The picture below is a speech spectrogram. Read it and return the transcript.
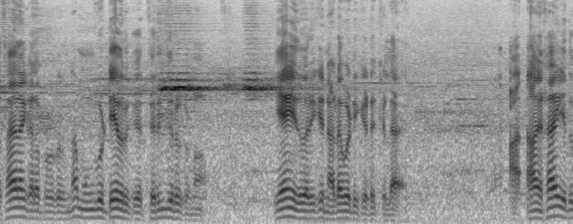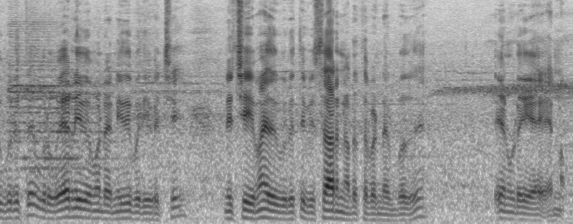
ரசாயனம் கலப்படுறதுன்னா முன்கூட்டியே இவருக்கு தெரிஞ்சிருக்கணும். ஏன் இது வரைக்கும் நடவடிக்கை எடுக்கலை? ஆக இது குறித்து ஒரு உயர்நீதிமன்ற நீதிபதி வச்சு நிச்சயமாக இது குறித்து விசாரணை நடத்த வேண்டும் என்பது என்னுடைய எண்ணம்.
